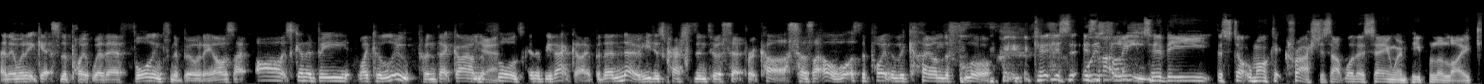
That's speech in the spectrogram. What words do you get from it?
and then when it gets to the point where they're falling from the building, I was like, oh, it's going to be like a loop, and that guy on Yeah. the floor is going to be that guy. But then no, he just crashes into a separate car. So I was like, oh, what's the point of the guy on the floor? Is, is it's that funny. linked to the, the stock market crash? Is that what they're saying when people are like,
